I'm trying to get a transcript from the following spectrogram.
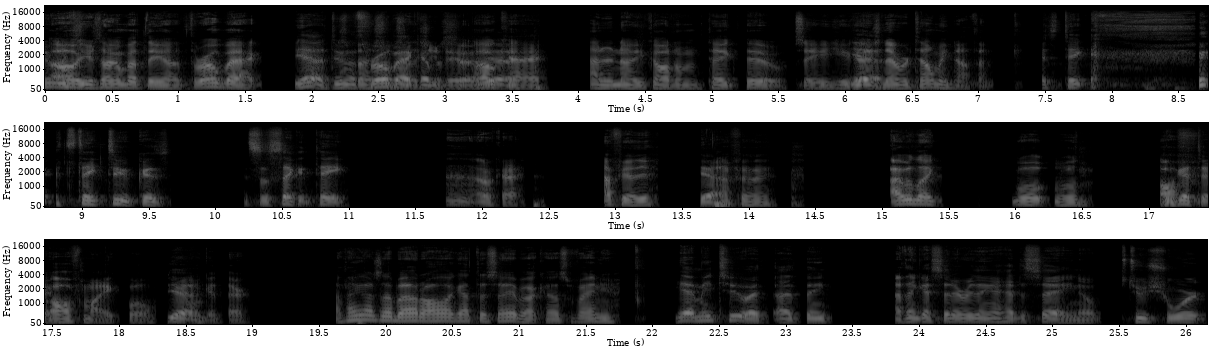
Oh, you're talking about the uh, throwback. yeah, doing a throwback do. episode. yeah. Okay. I didn't know you called them take two. See, you guys Yeah. never tell me nothing. It's take it's take two because it's the second take. Uh, okay. I feel you. Yeah. I feel you. I would like. We'll we'll. We'll get there. Off mic. We'll Yeah. We'll get there. I think that's about all I got to say about Castlevania. Yeah, me too. I I think I think I said everything I had to say. You know, it's too short.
